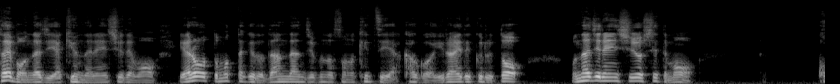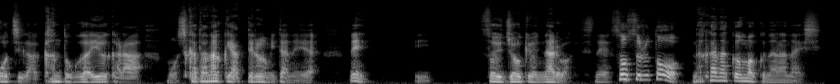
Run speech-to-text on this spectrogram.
例えば同じ野球の練習でも、やろうと思ったけど、だんだん自分のその決意や覚悟が揺らいでくると、同じ練習をしてても、コーチが、監督が言うから、もう仕方なくやってるみたいな、ね、そういう状況になるわけですね。そうすると、なかなかうまくならないし、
